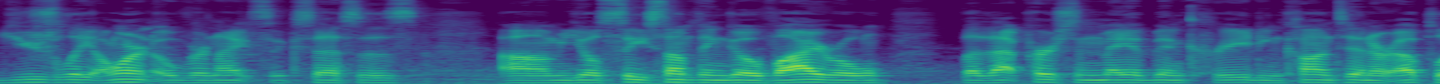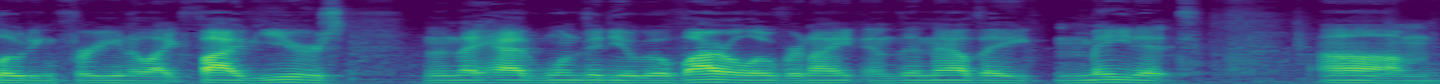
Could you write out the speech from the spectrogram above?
usually aren't overnight successes. Um, you'll see something go viral, but that person may have been creating content or uploading for you know like five years, and then they had one video go viral overnight, and then now they made it. Um,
